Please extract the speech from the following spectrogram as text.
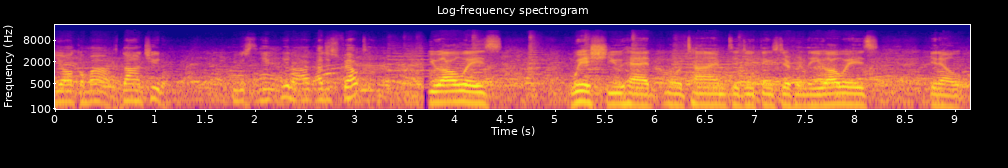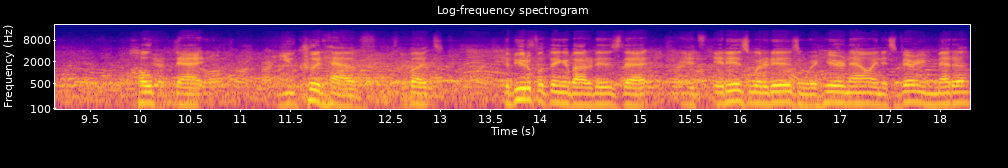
your Uncle Miles? Don Cheadle. He, you know, I, I just felt it. You always wish you had more time to do things differently. You always, you know, hope that you could have, but the beautiful thing about it is that it, it is what it is, and we're here now, and it's very meta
